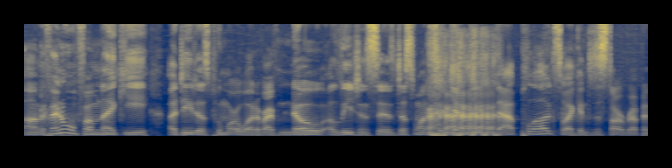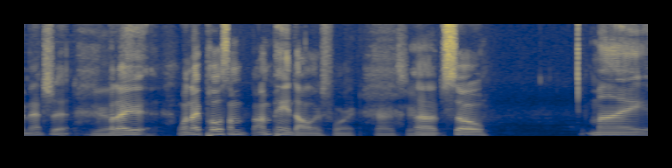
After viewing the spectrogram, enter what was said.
Um, if anyone from Nike, Adidas, Puma, or whatever, I have no allegiances. Just wanted to get me that plug so I can just start repping that shit. But I, when I post, I'm I'm paying dollars for it. Gotcha. Uh, so my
